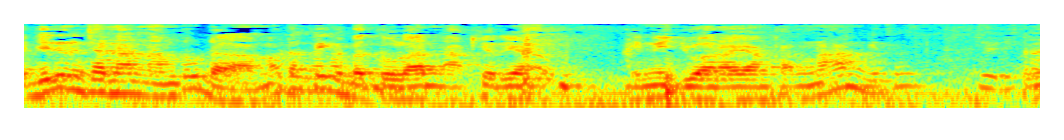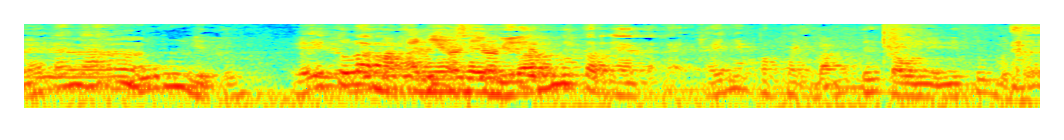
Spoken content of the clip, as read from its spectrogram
jadi rencana enam tuh udah lama tapi kebetulan akhirnya ini juara yang keenam gitu Jadi ternyata kayak- nyambung gitu ya itulah benar makanya saya bilang tuh ternyata kayak- kayaknya perfect banget deh tahun ini tuh bener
